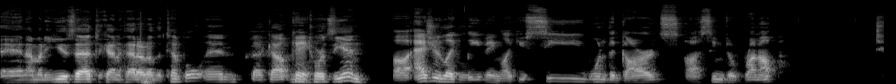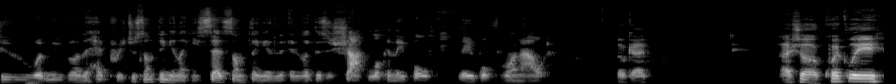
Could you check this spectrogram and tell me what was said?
And I'm gonna use that to kind of head out of the temple and back out and towards the inn. uh, as you're like leaving, like you see one of the guards uh, seem to run up to what maybe one of the head priest or something, and like he says something, and, and like there's a shocked look, and they both they both run out. Okay. I shall quickly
